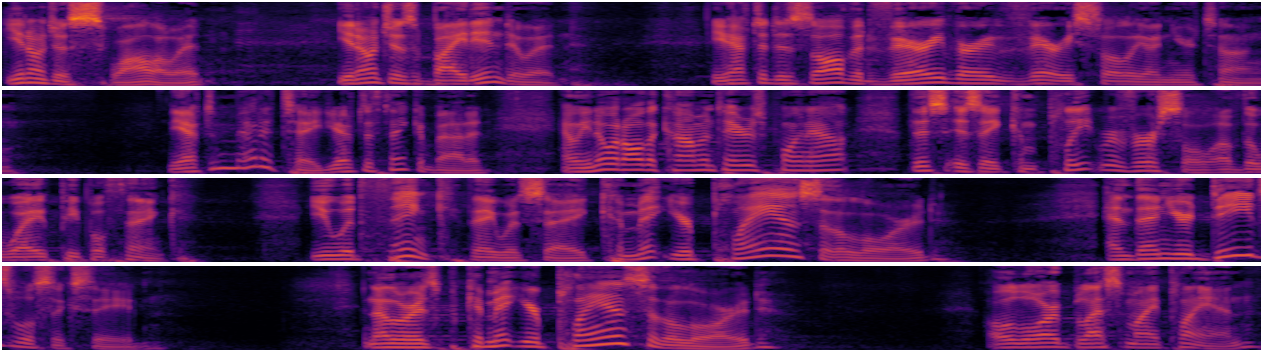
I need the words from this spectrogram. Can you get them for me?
You don't just swallow it, you don't just bite into it. You have to dissolve it very, very, very slowly on your tongue. You have to meditate. You have to think about it. And we know what all the commentators point out? This is a complete reversal of the way people think. You would think, they would say, commit your plans to the Lord, and then your deeds will succeed. In other words, commit your plans to the Lord. Oh Lord, bless my plan.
